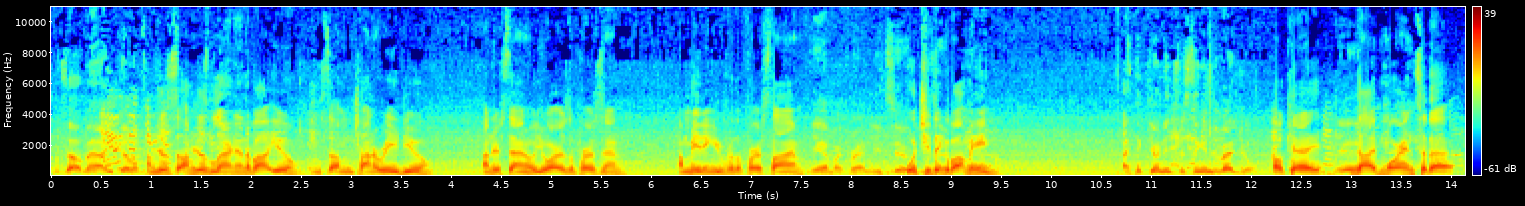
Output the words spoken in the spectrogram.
What's up, man? How you feeling? I'm just I'm just learning about you. I'm, s- I'm trying to read you, understand who you are as a person. I'm meeting you for the first time. Yeah, my friend. You too. What you think too. about me? I think you're an interesting individual. Okay, Yeah. dive more into that.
